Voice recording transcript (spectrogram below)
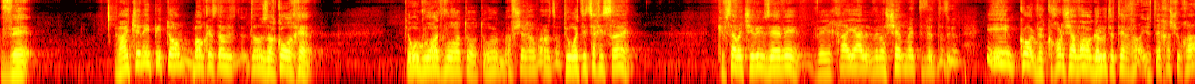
ובית שני פתאום באו כנסת לנו זרקור אחר. תראו גבורת גבורתו, תראו מאפשר, תראו את נצח ישראל. כבשה בת שבעים זאבים, והיא חיה ונושמת, ועם כל, וככל שעבר הגלות יותר, יותר חשוכה,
